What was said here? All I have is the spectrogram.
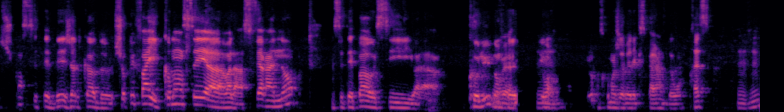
Je pense que c'était déjà le cas de Shopify. Il commençait à, voilà, se faire un nom, mais c'était pas aussi voilà, connu. Donc, euh, mm-hmm. parce que moi j'avais l'expérience de WordPress. Mm-hmm.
